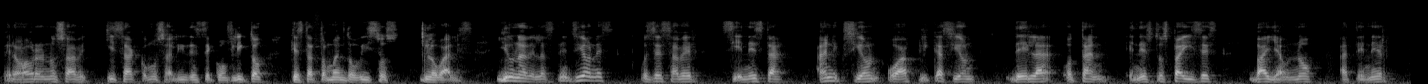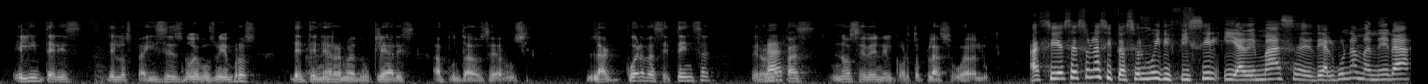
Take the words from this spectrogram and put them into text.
pero ahora no sabe quizá cómo salir de este conflicto que está tomando visos globales. Y una de las tensiones, pues es saber si en esta anexión o aplicación de la OTAN en estos países vaya o no a tener el interés de los países nuevos miembros de tener armas nucleares apuntados a Rusia. La cuerda se tensa, pero la paz no se ve en el corto plazo, Guadalupe. Así es, es una situación muy difícil y además eh, de alguna manera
